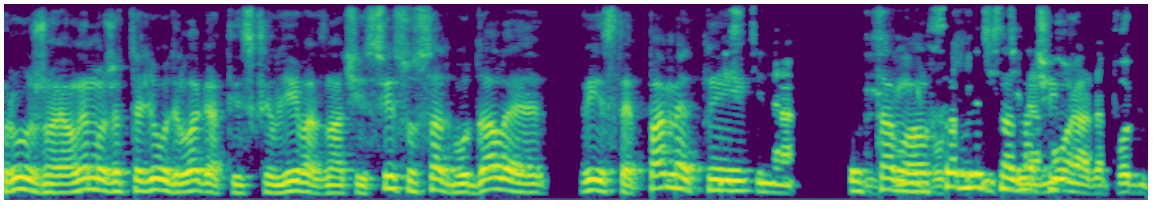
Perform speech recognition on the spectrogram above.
ružno je, ali ne možete ljudi lagati, iskrivljivati, znači svi su sad budale, vi ste pametni, Istina, samo Izvini, istina, istina znači, mora da pob-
